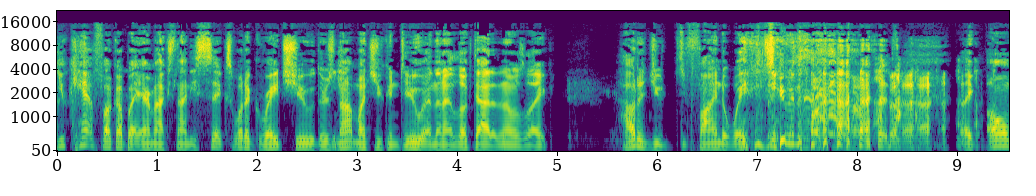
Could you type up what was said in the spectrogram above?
"You can't fuck up an Air Max 96. What a great shoe! There's not much you can do." And then I looked at it and I was like, "How did you find a way to do that?" like, oh,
